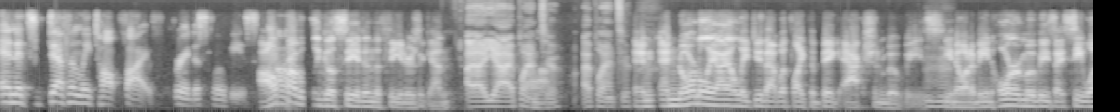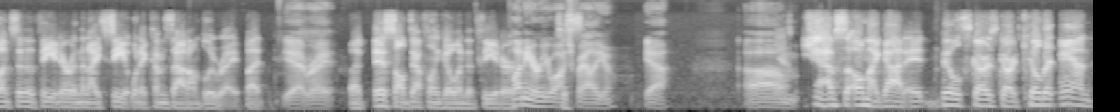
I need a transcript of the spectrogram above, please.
And it's definitely top five greatest movies. I'll Um, probably go see it in the theaters again. Uh, yeah, I plan Uh, to. I plan to. And and normally I only do that with like the big action movies. Mhm. You know what I mean? Horror movies I see once in the theater and then I see it when it comes out on Blu-ray. But Yeah, right. but this I'll definitely go into theater. Plenty of rewatch Just- value. Yeah. Um, Yeah, absolutely. Oh my god, it, Bill Skarsgård killed it. And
